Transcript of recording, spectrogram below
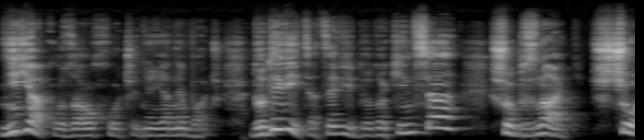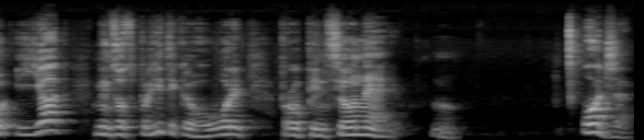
Ніякого заохочення я не бачу. Додивіться це відео до кінця, щоб знати, що і як Мінсоцполітики говорить про пенсіонерів. Отже,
